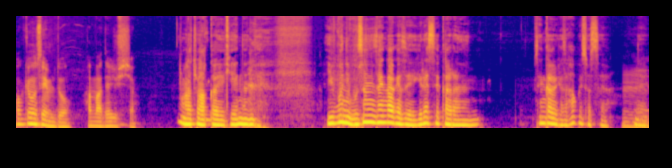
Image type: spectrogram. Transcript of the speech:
허경 선생님도 한마디 해주시죠. 아, 저 아까 얘기했는데 이분이 무슨 생각에서 얘기를 했을까라는 생각을 계속 하고 있었어요. 음. 네.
